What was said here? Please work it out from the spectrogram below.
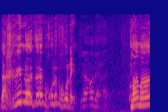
להחרים לו את זה וכולי וכולי. זה עוד אחד. מה, מה?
